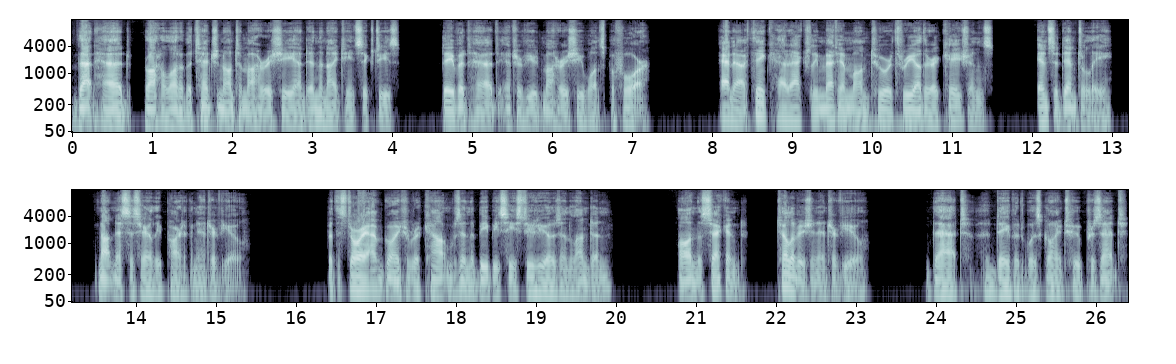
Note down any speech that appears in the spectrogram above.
That had brought a lot of attention onto Maharishi, and in the 1960s, David had interviewed Maharishi once before. And I think had actually met him on two or three other occasions, incidentally, not necessarily part of an interview. But the story I'm going to recount was in the BBC studios in London on the second television interview that David was going to present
